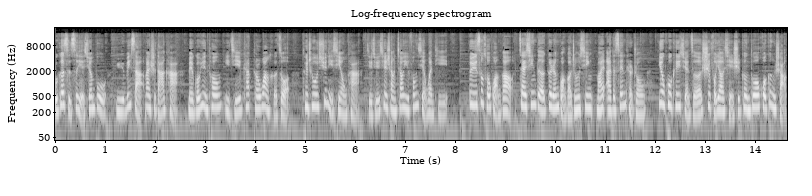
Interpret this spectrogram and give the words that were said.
谷歌此次也宣布与 Visa、万事达卡、美国运通以及 Capital One 合作，推出虚拟信用卡，解决线上交易风险问题。对于搜索广告，在新的个人广告中心 My Ad Center 中，用户可以选择是否要显示更多或更少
